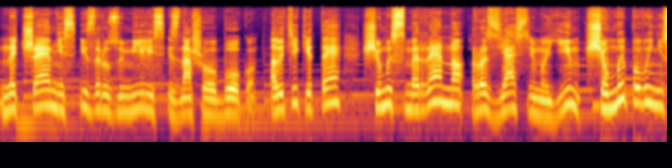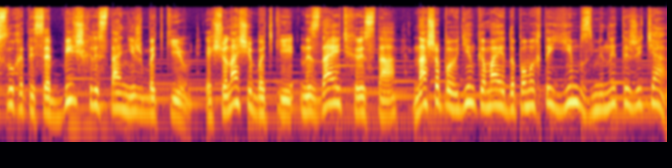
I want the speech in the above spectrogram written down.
нечемність і зарозумілість із нашого боку, але тільки те, що ми смиренно роз'яснюємо їм, що ми повинні слухатися більш Христа, ніж батьків. Якщо наші батьки не знають Христа, наша поведінка має допомогти їм змінити життя.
